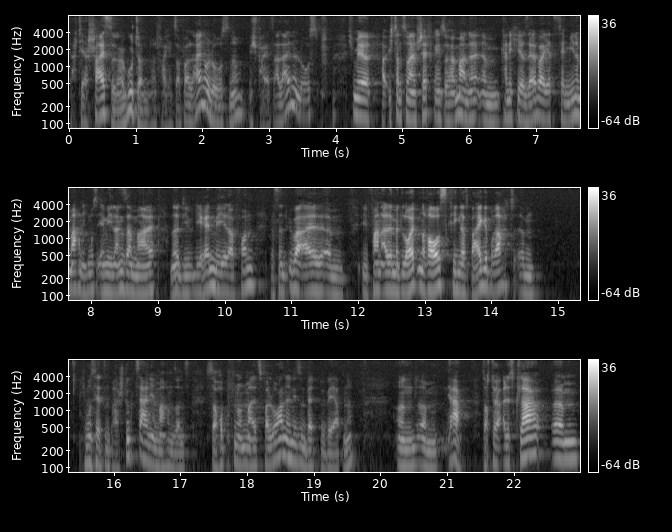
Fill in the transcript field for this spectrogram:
Dachte ja, scheiße, na gut, dann, dann fahre ich jetzt auf alleine los. Ne? Ich fahre jetzt alleine los. Ich mir, habe ich dann zu meinem Chef gesagt, so, hör mal, ne, ähm, kann ich hier selber jetzt Termine machen? Ich muss irgendwie langsam mal, ne, die, die rennen mir hier davon. Das sind überall, ähm, die fahren alle mit Leuten raus, kriegen das beigebracht. Ähm, ich muss jetzt ein paar Stückzahlen hier machen, sonst ist der Hopfen und Malz verloren in diesem Wettbewerb. Ne? Und ähm, ja, sagt er, alles klar, ähm,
